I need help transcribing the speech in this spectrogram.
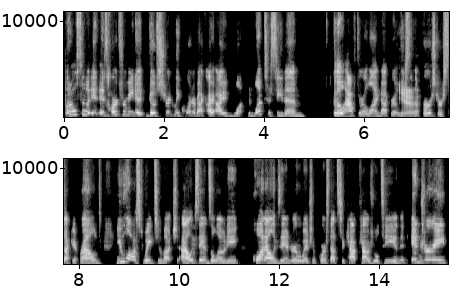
But also, it, it's hard for me to go strictly cornerback. I, I want want to see them go after a linebacker at least in the first or second round. You lost way too much. Alex Mhm. Anzalone, Kwon Alexander, which of course that's the cap casualty and an injury.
